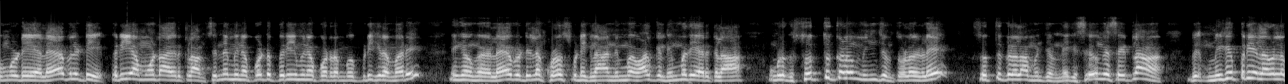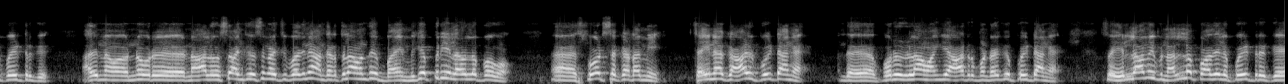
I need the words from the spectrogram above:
உங்களுடைய லேபிலிட்டி பெரிய அமௌண்ட்டாக இருக்கலாம். சின்ன மீனை போட்டு பெரிய மீனை போடுற பிடிக்கிற மாதிரி நீங்கள் உங்கள் லேபிலிட்டிலாம் க்ளோஸ் பண்ணிக்கலாம். நிம்ம வாழ்க்கையில் நிம்மதியாக இருக்கலாம். உங்களுக்கு சொத்துக்களும் மிஞ்சும். தோழர்களே சொத்துக்களெல்லாம் மிஞ்சும். இன்றைக்கி சிவகங்கை சைட்லாம் மிகப்பெரிய லெவலில் போயிட்டுருக்கு அது நான் இன்னும் ஒரு நாலு வருஷம் அஞ்சு வருஷம் கழிச்சு பார்த்தீங்கன்னா அந்த இடத்துல வந்து பய மிகப்பெரிய லெவலில் போகும். ஸ்போர்ட்ஸ் அகாடமி சைனாக்கு ஆள் போயிட்டாங்க. அந்த பொருள்கள்லாம் வாங்கி ஆர்டர் பண்ணுறதுக்கு போயிட்டாங்க. ஸோ எல்லாமே இப்போ நல்ல பாதையில் போயிட்டுருக்கு.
